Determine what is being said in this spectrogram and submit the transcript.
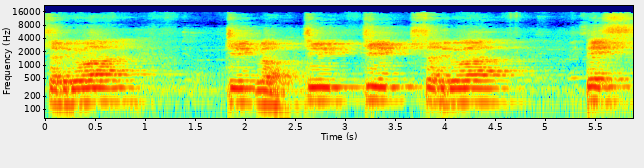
satu dua cik lo cik cik satu dua tes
